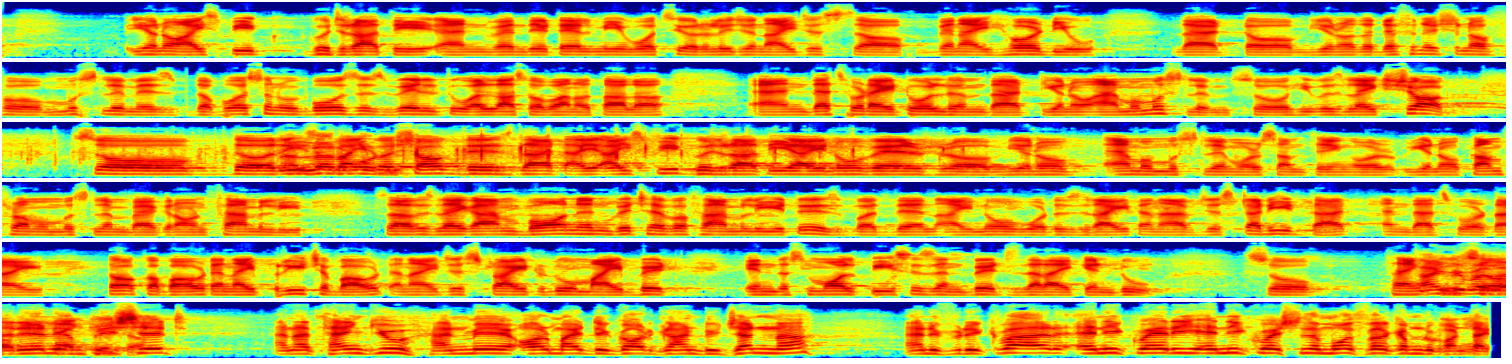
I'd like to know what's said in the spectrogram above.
you know, I speak Gujarati, and when they tell me, what's your religion? I just, uh, when I heard you, that, um, you know, the definition of a Muslim is the person who owes his will to Allah subhanahu wa ta'ala. And that's what I told him that, you know, I'm a Muslim. So he was like shocked. So the reason Allah why he was shocked is that I, I speak Gujarati. I know where um, you know I'm a Muslim or something, or you know come from a Muslim background family. So I was like, I'm born in whichever family it is, but then I know what is right, and I've just studied that, and that's what I talk about and I preach about, and I just try to do my bit in the small pieces and bits that I can do. So thank, Thank you, brother. I really Thank you, appreciate And I thank you. And may Almighty God grant you Jannah. And if you require any query, any question, you're most welcome to contact.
